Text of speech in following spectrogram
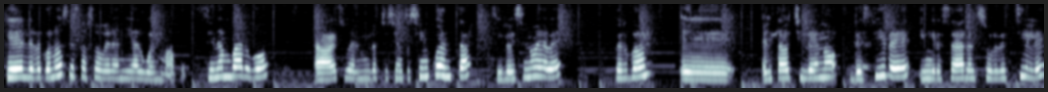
que le reconoce esa soberanía al Huelmapu. Sin embargo, a eso del 1850, siglo XIX, perdón, eh, el Estado chileno decide ingresar al sur de Chile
